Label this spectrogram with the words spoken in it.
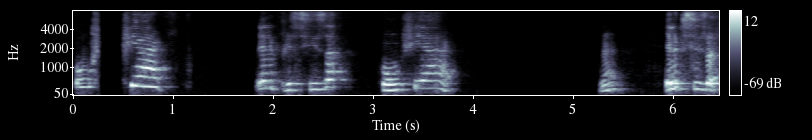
Confiar. Ele precisa confiar. Né? Ele precisa.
